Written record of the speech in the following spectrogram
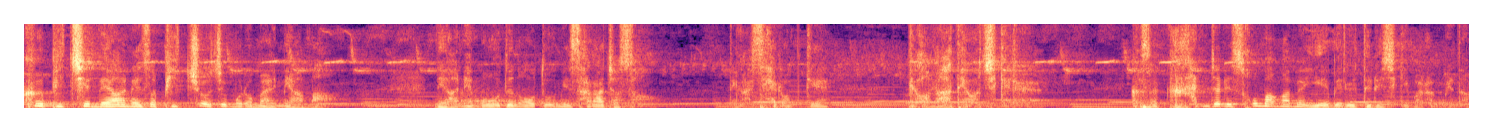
그 빛이 내 안에서 비추어짐으로 말미암아 내 안에 모든 어두움이 사라져서 내가 새롭게 변화되어지기를 그래서 간절히 소망하며 예배를 드리시기 바랍니다.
